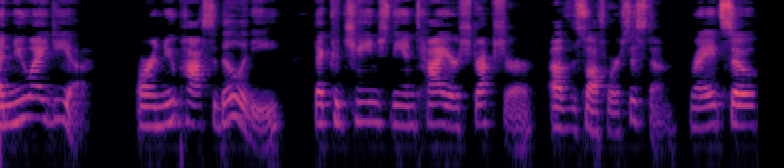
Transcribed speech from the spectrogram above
a new idea or a new possibility that could change the entire structure of the software system, right? So,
